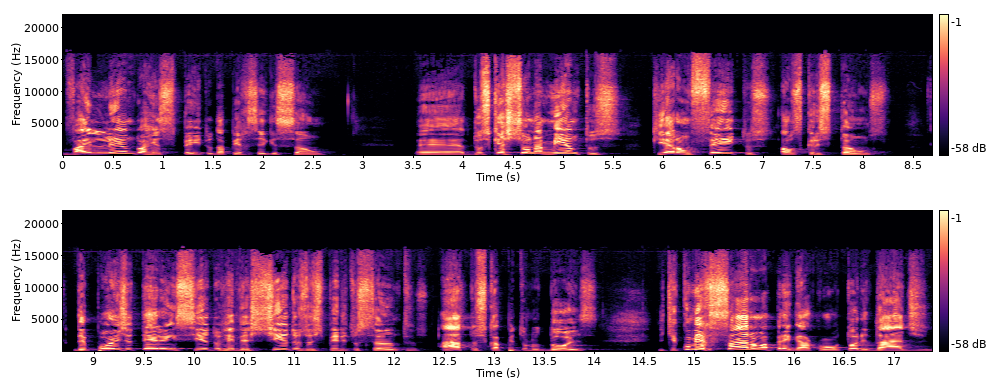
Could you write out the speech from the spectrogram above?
vai lendo a respeito da perseguição, é, dos questionamentos que eram feitos aos cristãos depois de terem sido revestidos do Espírito Santo, Atos capítulo 2, e que começaram a pregar com autoridade,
